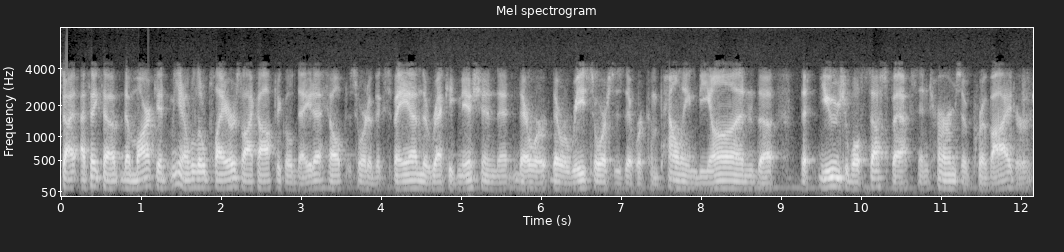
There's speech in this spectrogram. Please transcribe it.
So I, I think the the market, you know, little players like optical data helped sort of expand the recognition that there were there were resources that were compelling beyond the the usual suspects in terms of providers.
